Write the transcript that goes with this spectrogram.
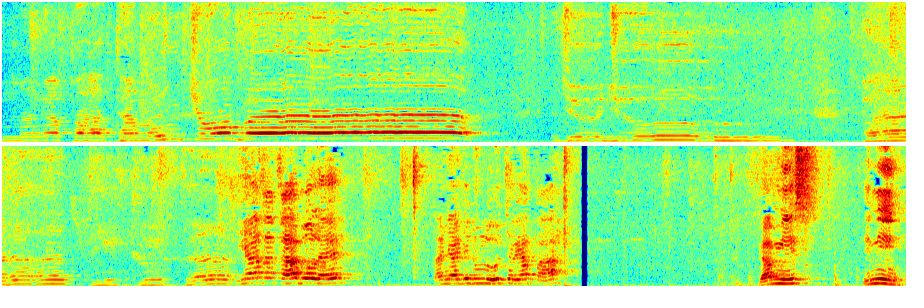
Mengapa tak mencoba jujur pada hatiku tak... Ya kakak boleh. Tanya aja dulu cari apa? Gamis. Ini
